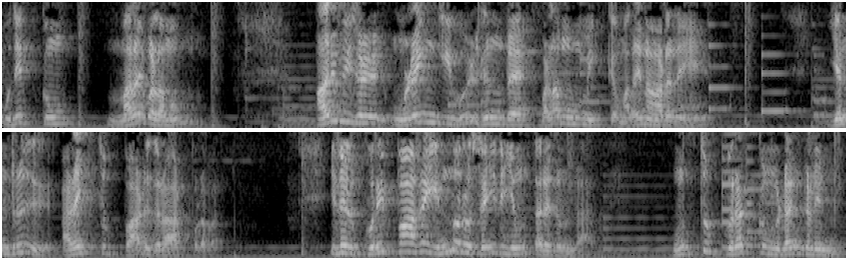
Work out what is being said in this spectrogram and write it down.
உதிர்க்கும் மலைவளமும் அருவிகள் முழங்கி வீழ்கின்ற வளமும் மிக்க மலைநாடனே என்று அழைத்து பாடுகிறார் புலவர். இதில் குறிப்பாக இன்னொரு செய்தியும் தருகின்றார். முத்து பிறக்கும் இடங்களின்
